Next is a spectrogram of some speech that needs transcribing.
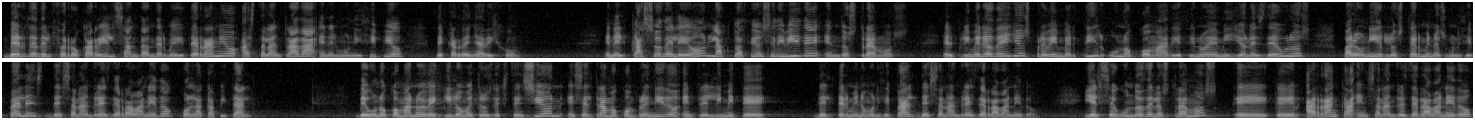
verde del ferrocarril Santander Mediterráneo hasta la entrada en el municipio de Cardeñadijo. En el caso de León, la actuación se divide en dos tramos. El primero de ellos prevé invertir 1,19 millones de euros para unir los términos municipales de San Andrés de Rabanedo con la capital. De 1,9 kilómetros de extensión es el tramo comprendido entre el límite del término municipal de San Andrés de Rabanedo y el segundo de los tramos, eh, que arranca en San Andrés de Rabanedo,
